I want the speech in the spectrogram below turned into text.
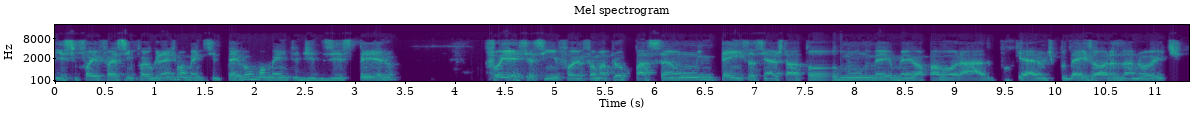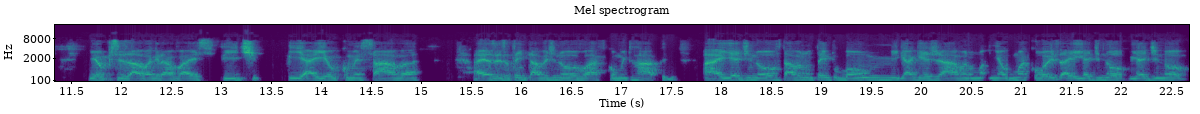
Isso foi, foi assim, foi o grande momento. Se teve um momento de desespero, foi esse, assim, foi, foi uma preocupação intensa, assim, estava todo mundo meio, meio apavorado, porque eram, tipo, 10 horas da noite, e eu precisava gravar esse pitch, e aí eu começava Aí às vezes eu tentava de novo, ah, ficou muito rápido. Aí ia de novo, tava num tempo bom, me gaguejava numa, em alguma coisa. Aí ia de novo, ia de novo.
